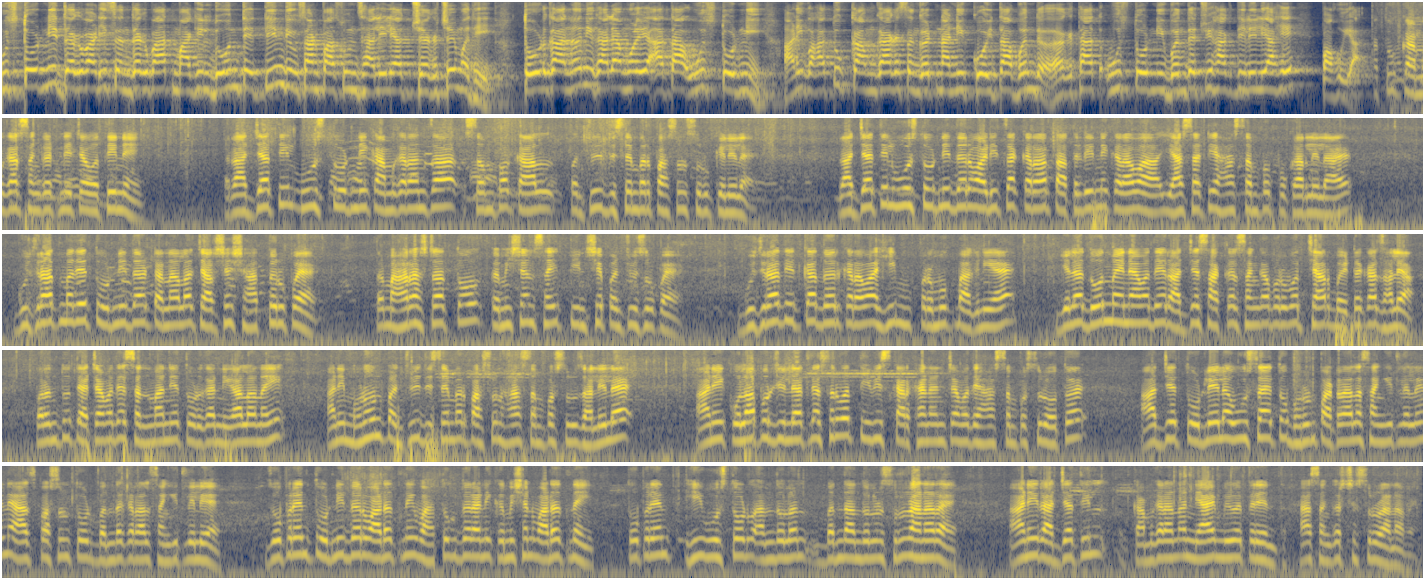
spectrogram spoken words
ऊसतोडणी दरवाढी संदर्भात मागील दोन ते तीन दिवसांपासून झालेल्या चर्चेमध्ये तोडगा न निघाल्यामुळे आता ऊस तोडणी आणि वाहतूक कामगार संघटनांनी कोयता बंद अर्थात ऊस तोडणी बंदची हाक दिलेली आहे. पाहूया. वाहतूक कामगार संघटनेच्या वतीने राज्यातील ऊस तोडणी कामगारांचा संप काल पंचवीस डिसेंबरपासून सुरू केलेला आहे. राज्यातील ऊस तोडणी दरवाढीचा करार तातडीने करावा यासाठी हा संप पुकारलेला आहे. गुजरातमध्ये तोडणी दर टनाला चारशे शहात्तर रुपये आहे. तर महाराष्ट्रात तो कमिशन सहित तीनशे पंचवीस रुपये आहे. गुजरात इतका दर करावा ही प्रमुख मागणी आहे. गेल्या दोन महिन्यामध्ये राज्य साखर संघाबरोबर चार बैठका झाल्या परंतु त्याच्यामध्ये सन्मान्य तोडगा निघाला नाही आणि म्हणून पंचवीस डिसेंबरपासून हा संप सुरू झालेला आहे. आणि कोल्हापूर जिल्ह्यातल्या सर्व तेवीस कारखान्यांच्यामध्ये हा संप सुरू होतो आहे आज जे तोडलेला ऊस आहे तो भरून पाठवायला सांगितलेलं आहे आणि आजपासून तोड बंद करायला सांगितलेली आहे. जोपर्यंत तोडणी दर वाढत नाही वाहतूक दर आणि कमिशन वाढत नाही तोपर्यंत ही ऊसतोड आंदोलन बंद आंदोलन सुरू राहणार आहे. आणि राज्यातील कामगारांना न्याय मिळेपर्यंत हा संघर्ष सुरू राहणार आहे.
